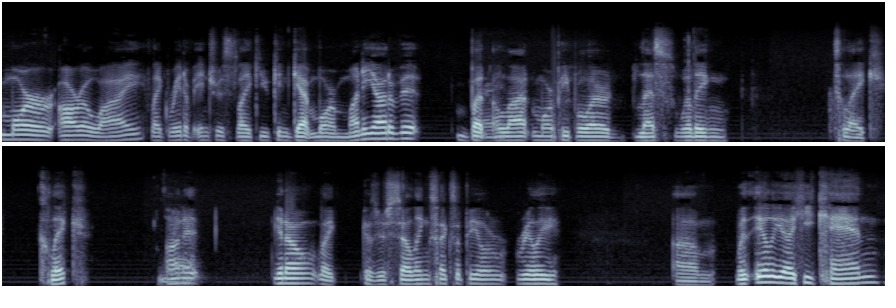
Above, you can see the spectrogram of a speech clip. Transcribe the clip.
more ROI, like rate of interest, like you can get more money out of it, but a lot more people are less willing to like click on it. You know, like because you're selling sex appeal really. Um, with Ilya, he can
